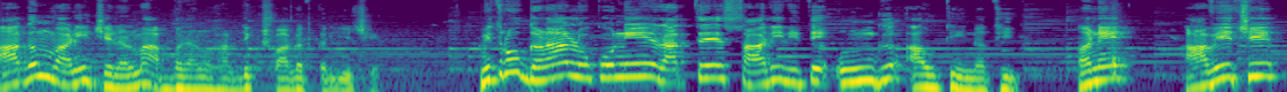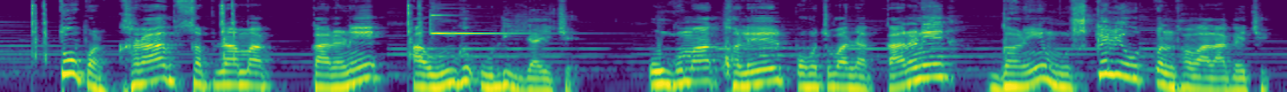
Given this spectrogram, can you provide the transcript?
આગમવાણી ચેનલમાં આપ બધાનું હાર્દિક સ્વાગત કરીએ છીએ. મિત્રો, ઘણા લોકોને રાત્રે સારી રીતે ઊંઘ આવતી નથી અને આવે છે તો પણ ખરાબ સપનામાં કારણે આ ઊંઘ ઉડી જાય છે. ઊંઘમાં ખલેલ પહોંચવાના કારણે ઘણી મુશ્કેલીઓ ઉત્પન્ન થવા લાગે છે.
